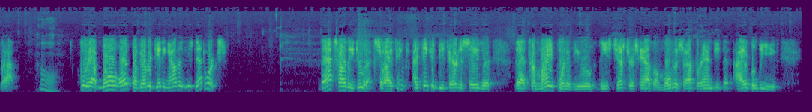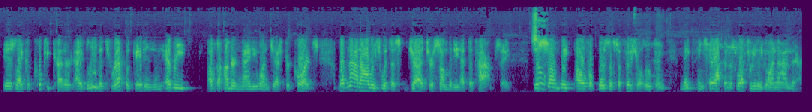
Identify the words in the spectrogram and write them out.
Rob, Oh. who have no hope of ever getting out of these networks. That's how they do it. So I think I think it'd be fair to say that that from my point of view, these jesters have a modus operandi that I believe is like a cookie cutter. I believe it's replicated in every of the 191 jester courts, but not always with a judge or somebody at the top. Say, So- just some big, powerful business official who can make things happen is what's really going on there.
